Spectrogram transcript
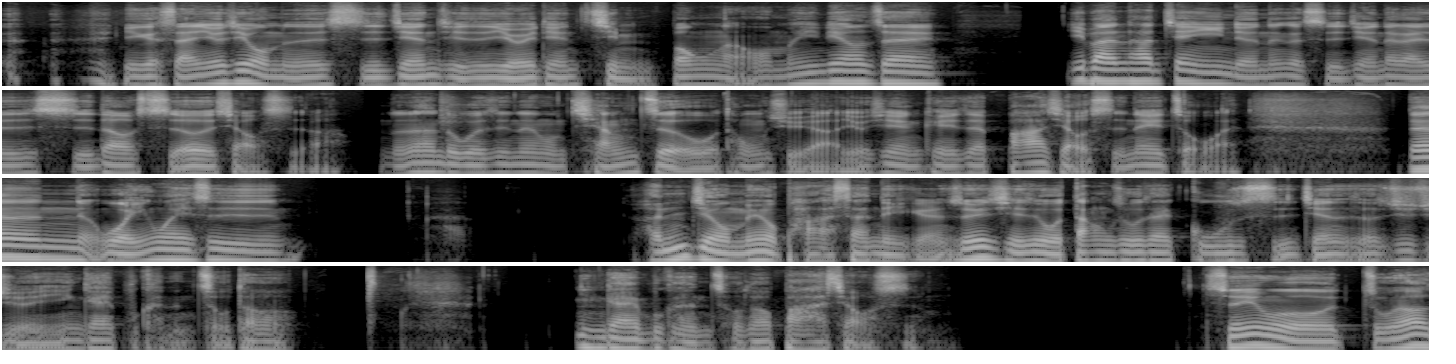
一个山。尤其我们的时间其实有一点紧绷啊，我们一定要在。一般他建议的那个时间大概是十到十二小时啊。那如果是那种强者，我同学啊，有些人可以在八小时内走完。但我因为是很久没有爬山的一个人，所以其实我当初在估时间的时候就觉得应该不可能走到，应该不可能走到八小时。所以我主要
